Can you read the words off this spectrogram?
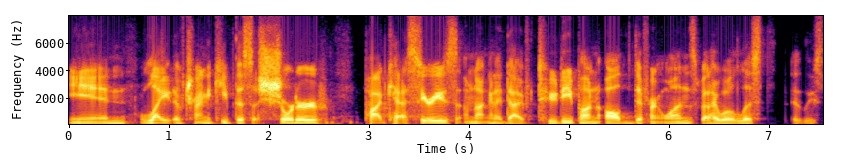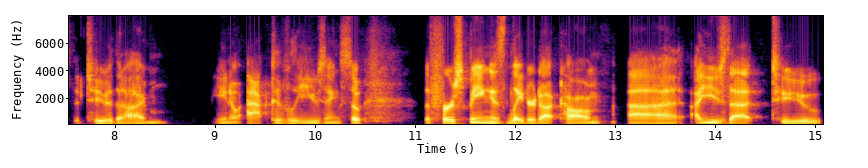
in light of trying to keep this a shorter podcast series, I'm not going to dive too deep on all the different ones, but I will list at least the two that I'm, you know, actively using. So the first being is later.com. Uh, I use that to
